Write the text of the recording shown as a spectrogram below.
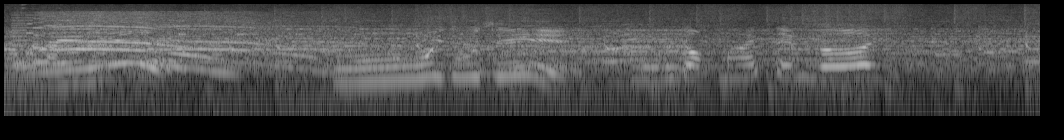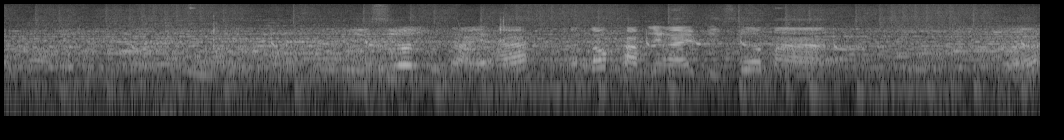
โอ้โหดูสิมีดอกไม้เต็มเลยผีเสื้ออยู่ไหนฮะ มันต้องทำยังไงผีเสื้อมาฮะ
